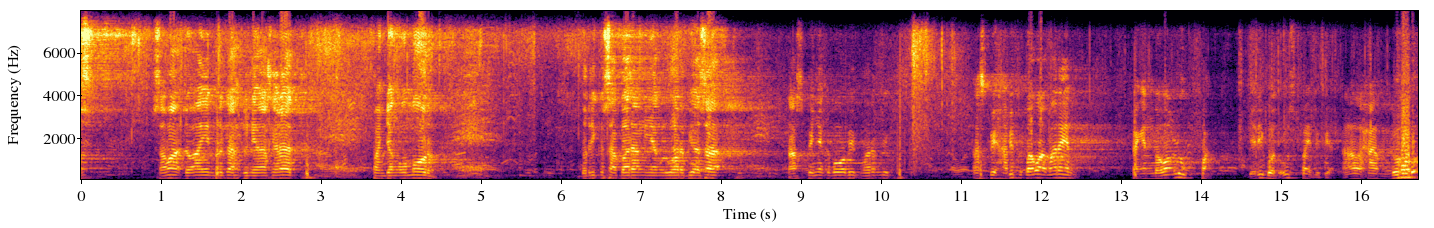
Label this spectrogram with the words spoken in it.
sama doain berkah dunia akhirat. Panjang umur. Beri kesabaran yang luar biasa. Tasbihnya ke bawah Bib. Kemarin Bib. Tasbih Habib ke bawah kemarin. Pengen bawa lupa. Jadi buat uspai Bib ya. Alhamdulillah.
